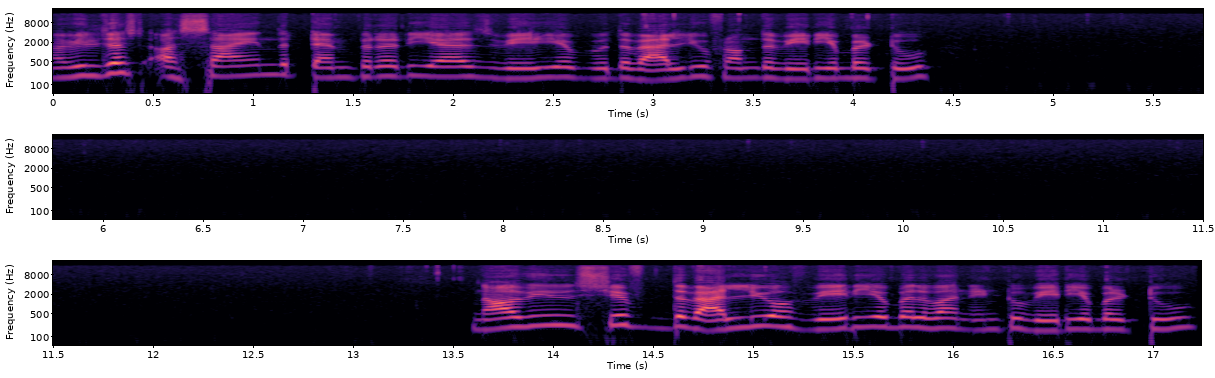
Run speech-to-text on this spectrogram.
we'll just assign the temporary as variable the value from the variable 2 now we'll shift the value of variable 1 into variable 2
